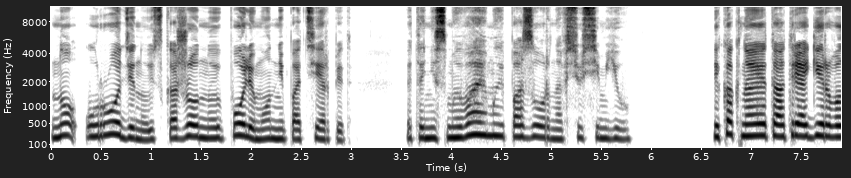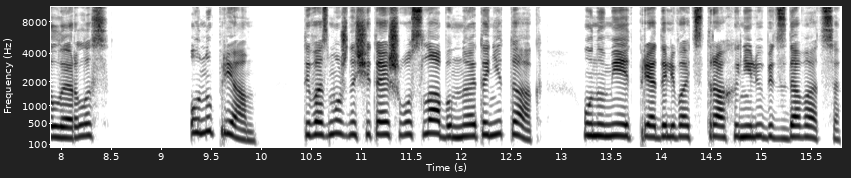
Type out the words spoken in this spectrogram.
Но уродину, искаженную полем, он не потерпит. Это несмываемый позор на всю семью. И как на это отреагировал Эрлос? Он упрям. Ты, возможно, считаешь его слабым, но это не так. Он умеет преодолевать страх и не любит сдаваться.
